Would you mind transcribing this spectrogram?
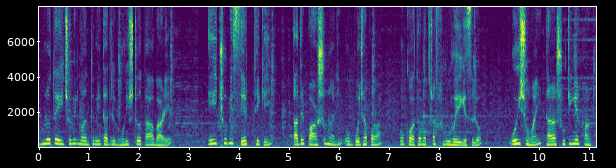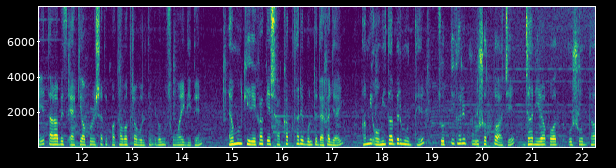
মূলত এই ছবির মাধ্যমেই তাদের ঘনিষ্ঠতা বাড়ে। এই ছবির সেট থেকেই তাদের পার্সোনালি ও বোঝাপড়া ও কথাবার্তা শুরু হয়ে গেছিল। ওই সময় তারা শুটিংয়ের ফাঁকে তারা বেশ একে অপরের সাথে কথাবার্তা বলতেন এবং সময় দিতেন। এমনকি রেখাকে সাক্ষাৎকারে বলতে দেখা যায় আমি অমিতাভের মধ্যে সত্যিকারের পুরুষত্ব আছে যা নিরাপদ ও শ্রদ্ধা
